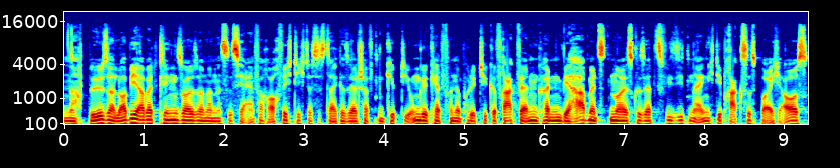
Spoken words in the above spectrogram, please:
nach böser Lobbyarbeit klingen soll, sondern es ist ja einfach auch wichtig, dass es da Gesellschaften gibt, die umgekehrt von der Politik gefragt werden können. Wir haben jetzt ein neues Gesetz, wie sieht denn eigentlich die Praxis bei euch aus?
